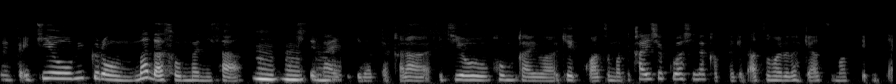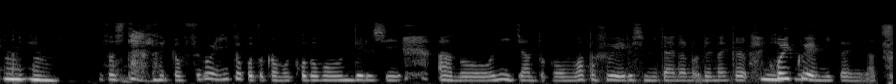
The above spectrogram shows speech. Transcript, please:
なんか一応オミクロンまだそんなにさ、うんうん。来てない時だったから、一応今回は結構集まって、会食はしなかったけど、集まるだけ集まってみたいな。うんうん。そしたらなんかすごいいいとことかも子供産んでるし、あの、お兄ちゃんとかもまた増えるしみたいなので、なんか保育園みたいになってて、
